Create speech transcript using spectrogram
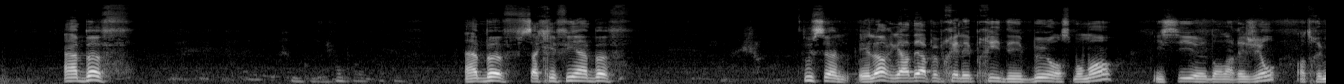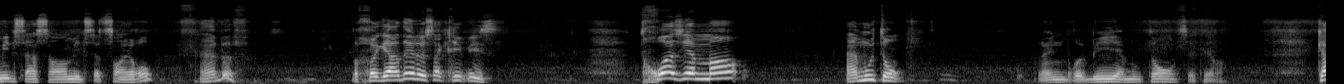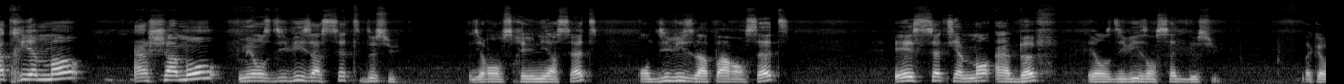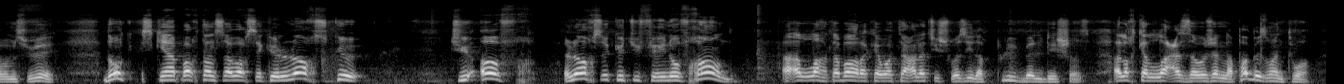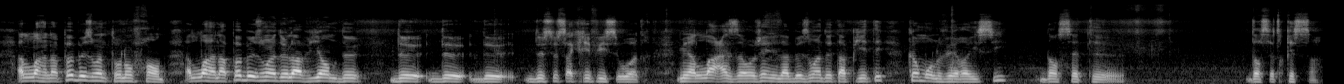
un bœuf. Un bœuf, sacrifier un bœuf. Tout seul. Et là, regardez à peu près les prix des bœufs en ce moment, ici euh, dans la région, entre 1500 et 1700 euros. Un bœuf. Regardez le sacrifice. Troisièmement, un mouton. Là, une brebis, un mouton, etc. Quatrièmement, un chameau, mais on se divise à 7 dessus. C'est-à-dire on se réunit à 7, on divise la part en 7. Et septièmement, un bœuf, et on se divise en 7 dessus. D'accord, vous me suivez? Donc, ce qui est important de savoir, c'est que lorsque tu offres, lorsque tu fais une offrande à Allah ta'ala, tu choisis la plus belle des choses. Alors qu'Allah n'a pas besoin de toi. Allah n'a pas besoin de ton offrande. Allah n'a pas besoin de la viande de, de, de, de, de ce sacrifice ou autre. Mais Allah il a besoin de ta piété, comme on le verra ici dans cette, euh, dans cette qissa.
